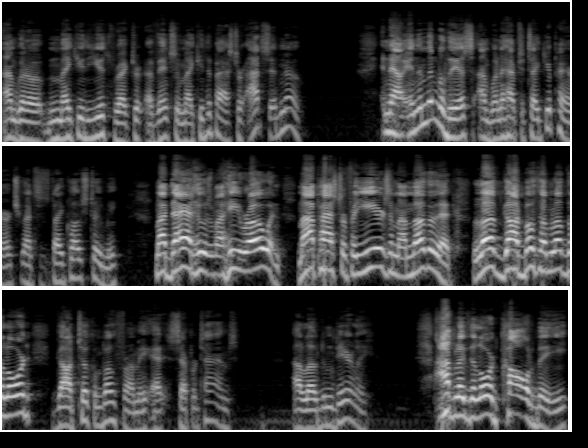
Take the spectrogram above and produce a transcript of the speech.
I'm going to make you the youth director, eventually make you the pastor. I said no. And now in the middle of this, I'm going to have to take your parents. You're going to, to stay close to me. My dad, who was my hero and my pastor for years, and my mother that loved God, both of them loved the Lord. God took them both from me at separate times. I loved them dearly. I believe the Lord called me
